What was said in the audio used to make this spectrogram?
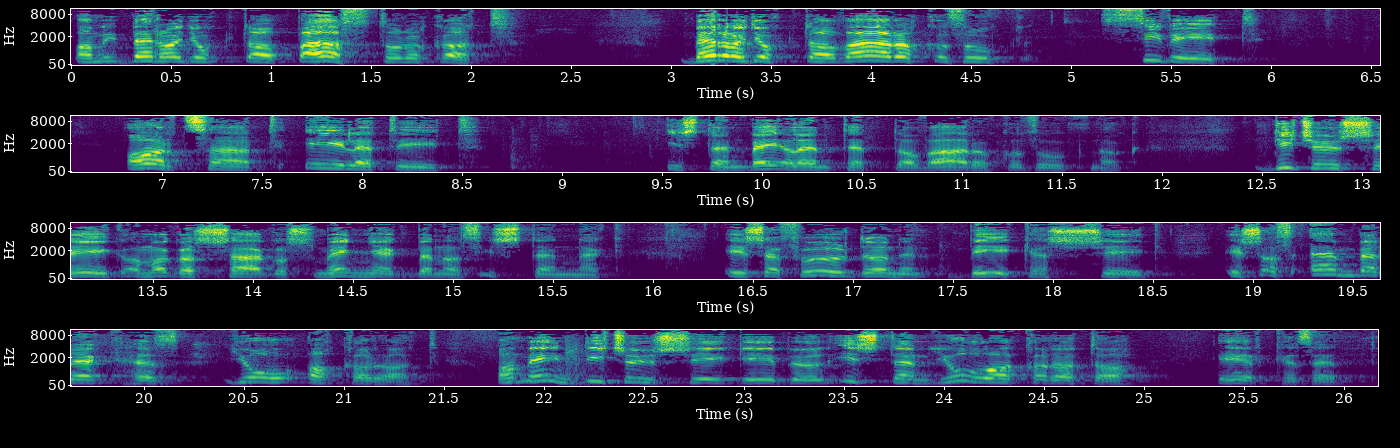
ami beragyogta a pásztorokat, beragyogta a várakozók szívét, arcát, életét. Isten bejelentette a várakozóknak. Dicsőség a magasságos mennyekben az Istennek, és a földön békesség, és az emberekhez jó akarat, amely dicsőségéből Isten jó akarata érkezett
